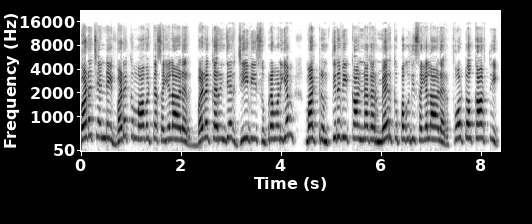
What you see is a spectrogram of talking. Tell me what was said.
வடசென்னை வடக்கு மாவட்ட செயலாளர் வழக்கறிஞர் ஜி வி சுப்பிரமணியம் மற்றும் திருவிக்கான் நகர் மேற்கு பகுதி செயலாளர் போட்டோ கார்த்திக்.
